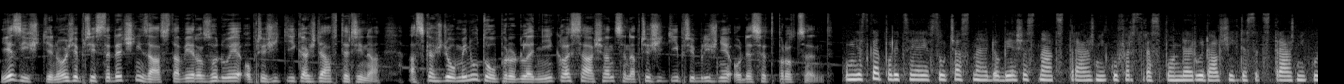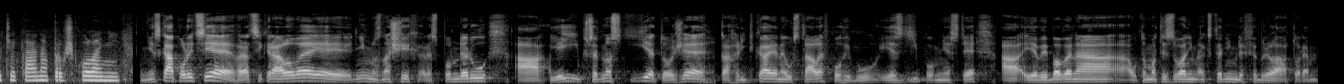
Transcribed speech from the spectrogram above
Je zjištěno, že při srdeční zástavě rozhoduje o přežití každá vteřina a s každou minutou prodlení klesá šance na přežití přibližně o 10%. U městské policie je v současné době 16 strážníků first responderů, dalších 10 strážníků čeká na proškolení. Městská policie v Hradci Králové je jedním z našich responderů a její předností je to, že ta hlídka je neustále v pohybu, jezdí po městě a je vybavená automatizovaným externím defibrilátorem.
